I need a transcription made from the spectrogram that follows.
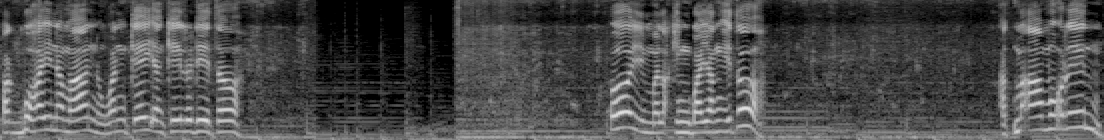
Pagbuhay naman, 1K ang kilo dito. Oy, malaking bayang ito. At maamo rin.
